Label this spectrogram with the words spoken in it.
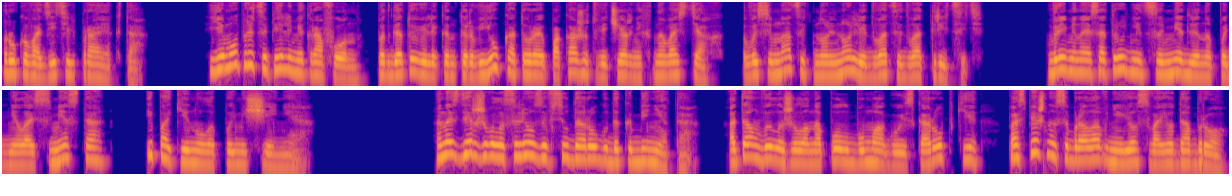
руководитель проекта. Ему прицепили микрофон, подготовили к интервью, которое покажут в вечерних новостях 18.00 и 22.30. Временная сотрудница медленно поднялась с места и покинула помещение. Она сдерживала слезы всю дорогу до кабинета, а там выложила на пол бумагу из коробки, поспешно собрала в нее свое добро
